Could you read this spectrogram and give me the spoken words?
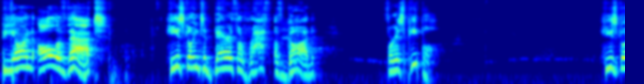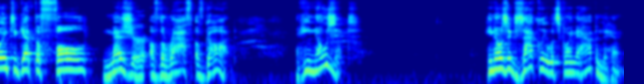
beyond all of that, he's going to bear the wrath of God for his people. He's going to get the full measure of the wrath of God. And he knows it. He knows exactly what's going to happen to him.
